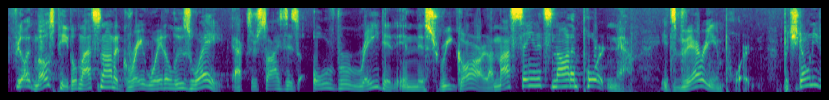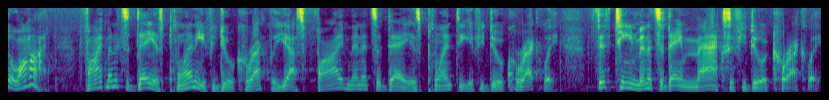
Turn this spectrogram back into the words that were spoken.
I feel like most people, that's not a great way to lose weight. Exercise is overrated in this regard. I'm not saying it's not important now, it's very important, but you don't need a lot. Five minutes a day is plenty if you do it correctly. Yes, five minutes a day is plenty if you do it correctly. 15 minutes a day max if you do it correctly.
